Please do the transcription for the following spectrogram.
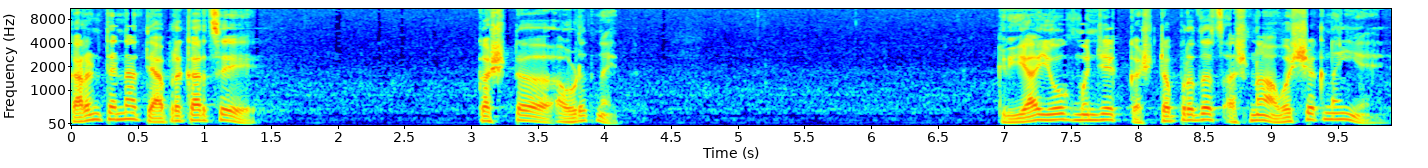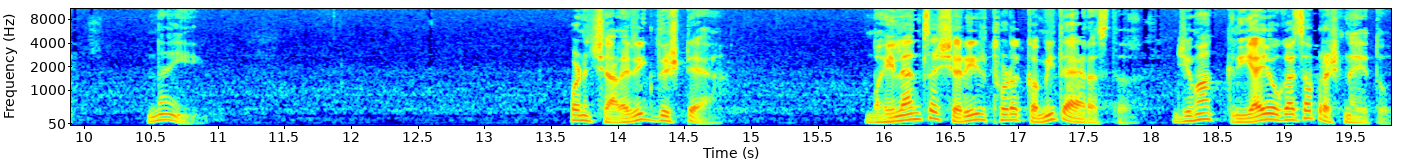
कारण त्यांना त्या प्रकारचे कष्ट आवडत नाहीत. क्रियायोग म्हणजे कष्टप्रदच असणं आवश्यक नाही आहे नाही. पण शारीरिकदृष्ट्या महिलांचं शरीर थोडं कमी तयार असतं जेव्हा क्रियायोगाचा प्रश्न येतो.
